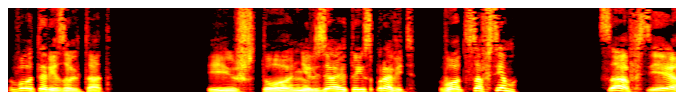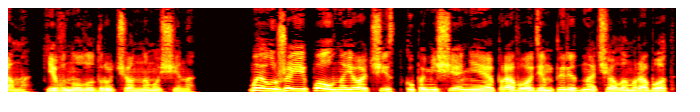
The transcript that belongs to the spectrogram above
вот и результат. И что, нельзя это исправить? Вот совсем? Совсем, кивнул удрученно мужчина. Мы уже и полную очистку помещения проводим перед началом работ,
